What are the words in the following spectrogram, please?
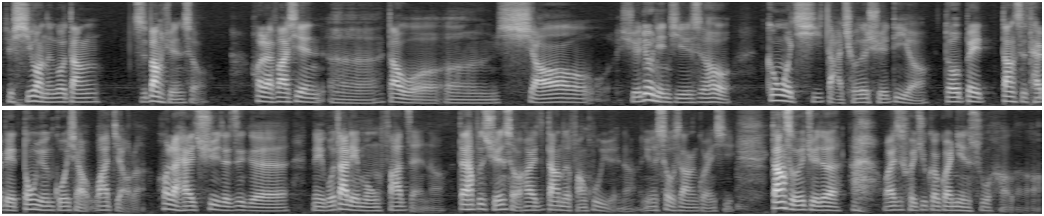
就希望能够当职棒选手。后来发现，呃，到我嗯小学六年级的时候，跟我一起打球的学弟哦，都被当时台北东园国小挖角了。后来还去了这个美国大联盟发展了，但他不是选手，他还是当的防护员啊，因为受伤的关系。当时我就觉得，啊，我还是回去乖乖念书好了啊。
